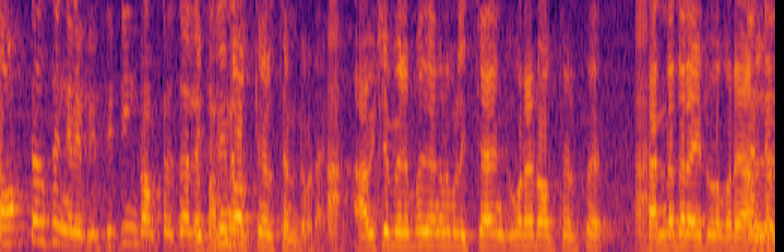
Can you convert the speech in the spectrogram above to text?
ഡോക്ടേഴ്സ് എങ്ങനെ? വിസിറ്റിംഗ് ഡോക്ടേഴ്സ് അല്ലെ ഡോക്ടേഴ്സ് ഉണ്ട് ഇവിടെ. ആവശ്യം വരുമ്പോൾ ഞങ്ങൾ വിളിച്ചാൽ ഞങ്ങൾക്ക് കുറെ ഡോക്ടേഴ്സ് സന്നദ്ധരായിട്ടുള്ള കുറെ ആളുകൾ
